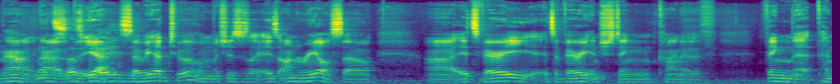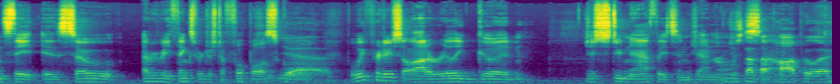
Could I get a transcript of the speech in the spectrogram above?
No, no, That's- that's yeah. crazy. So we had two of them, which is like, is unreal. So uh, it's very it's a very interesting kind of thing that Penn State is so everybody thinks we're just a football school, Yeah. but we produce a lot of really good just student athletes in general. Just not that so- popular.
